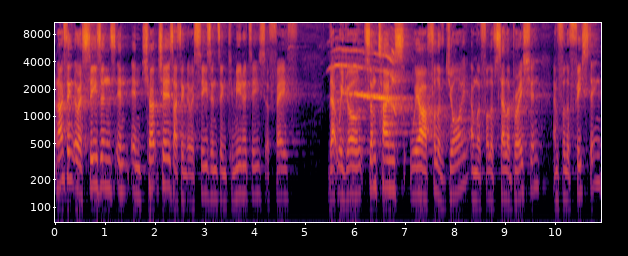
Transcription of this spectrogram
And I think there are seasons in, in churches, I think there are seasons in communities of faith that we go, sometimes we are full of joy and we're full of celebration and full of feasting.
